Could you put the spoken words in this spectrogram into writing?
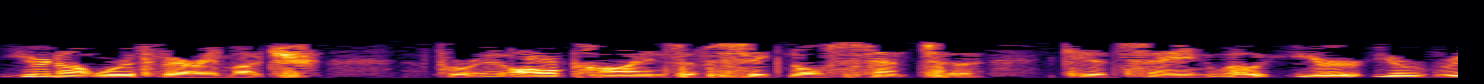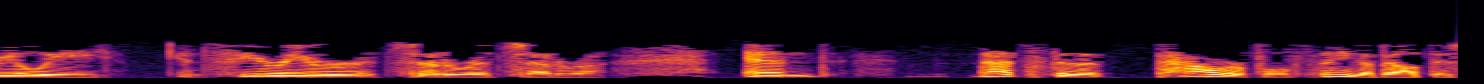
you're not worth very much for all kinds of signals sent to kids saying, well, you're, you're really inferior, et cetera, et cetera. And that's the powerful thing about this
